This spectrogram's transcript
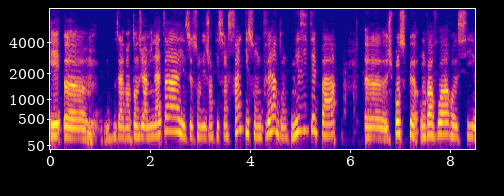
et vous avez entendu Aminata, et ce sont des gens qui sont simples, qui sont ouverts. Donc n'hésitez pas euh, je pense qu'on va voir si,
